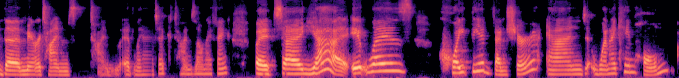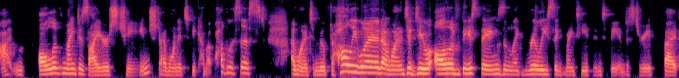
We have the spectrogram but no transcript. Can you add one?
the Maritimes time Atlantic time zone, I think. But uh, yeah, it was quite the adventure. And when I came home, I, all of my desires changed. I wanted to become a publicist. I wanted to move to Hollywood. I wanted to do all of these things and like really sink my teeth into the industry. But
